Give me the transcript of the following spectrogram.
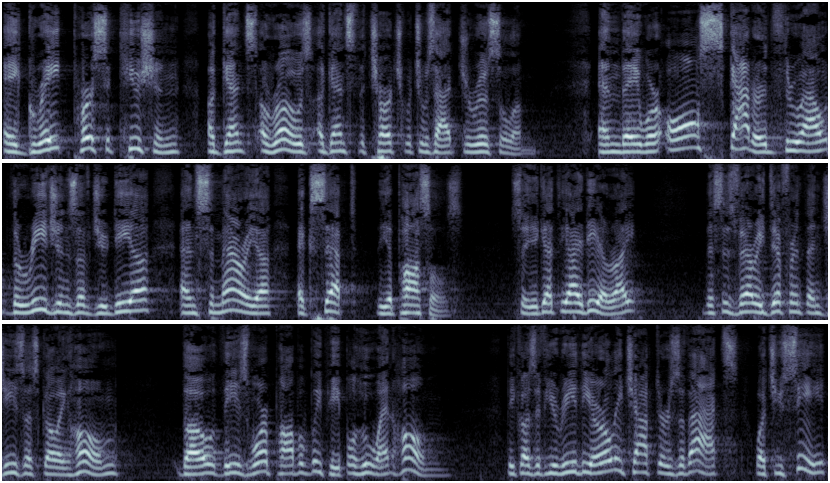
a great persecution against arose against the church which was at Jerusalem and they were all scattered throughout the regions of Judea and Samaria except the apostles. So you get the idea, right? This is very different than Jesus going home, though these were probably people who went home. Because if you read the early chapters of Acts, what you see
